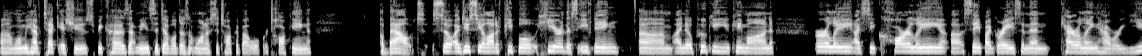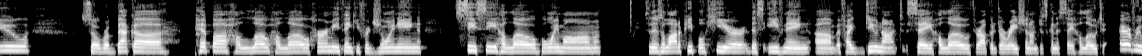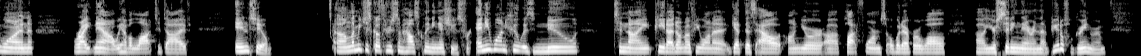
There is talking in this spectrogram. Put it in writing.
uh, when we have tech issues because that means the devil doesn't want us to talk about what we're talking about. So I do see a lot of people here this evening. Um, I know Pookie, you came on early. I see Carly, uh, Saved by Grace, and then Caroling. How are you? So Rebecca, Pippa, hello, hello. Hermie, thank you for joining. Cece, hello, boy mom. So there's a lot of people here this evening. Um, if I do not say hello throughout the duration, I'm just going to say hello to everyone right now. We have a lot to dive into. Um, let me just go through some house cleaning issues. For anyone who is new tonight, Pete, I don't know if you want to get this out on your uh, platforms or whatever while uh, you're sitting there in that beautiful green room.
